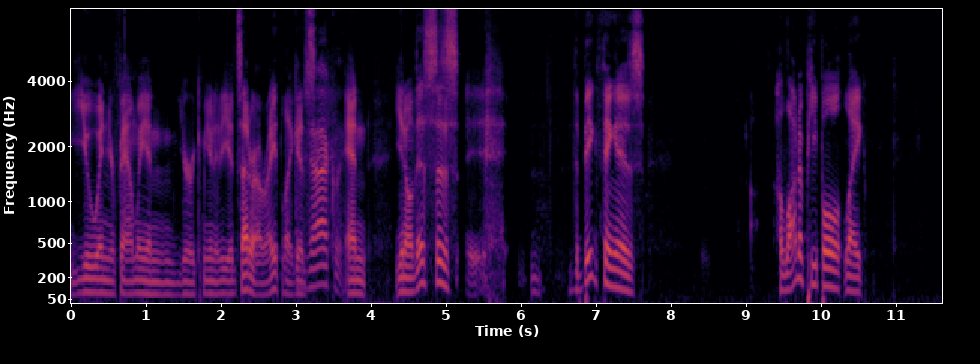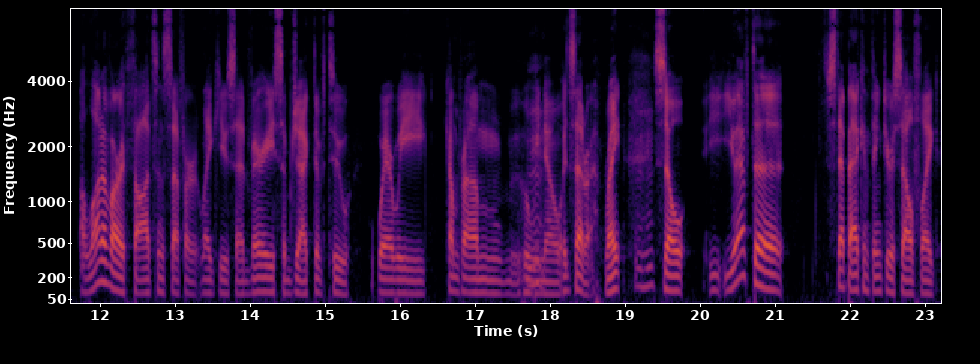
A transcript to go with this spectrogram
you and your family and your community, etc. Right? Like it's Exactly. and you know this is the big thing is a lot of people like a lot of our thoughts and stuff are like you said very subjective to where we come from, who we Mhm. know, etc. Right? Mhm. So y- you have to step back and think to yourself like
